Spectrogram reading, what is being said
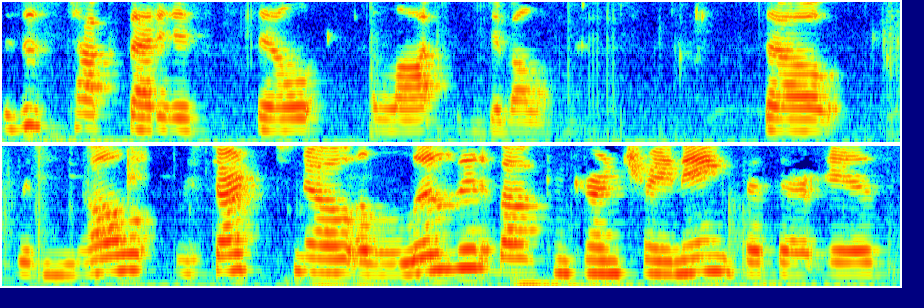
this is a topic that is still a lot in development. So we know we start to know a little bit about concurrent training, but there is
